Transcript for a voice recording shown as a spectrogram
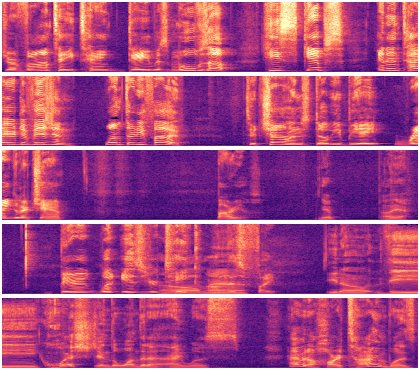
Gervonta Tank Davis moves up. He skips an entire division, 135, to challenge WBA regular champ Barrios. Yep. Oh yeah. Barry, what is your take Oh, on this fight? You know, the question, the one that I, I was having a hard time was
